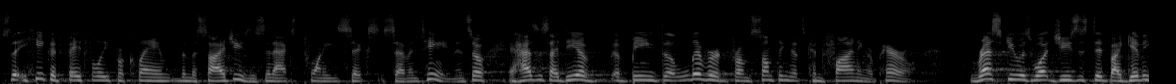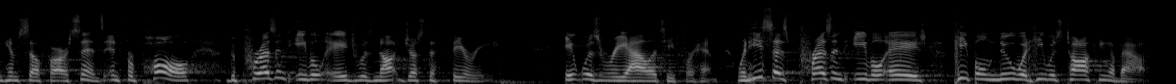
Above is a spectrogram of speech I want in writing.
so that he could faithfully proclaim the Messiah Jesus in Acts 26 17. And so it has this idea of, of being delivered from something that's confining or peril. Rescue is what Jesus did by giving himself for our sins. And for Paul, the present evil age was not just a theory, it was reality for him. When he says present evil age, people knew what he was talking about.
